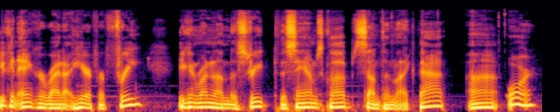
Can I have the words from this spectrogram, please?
You can anchor right out here for free. You can run it on the street to the Sam's Club, something like that. Uh, or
